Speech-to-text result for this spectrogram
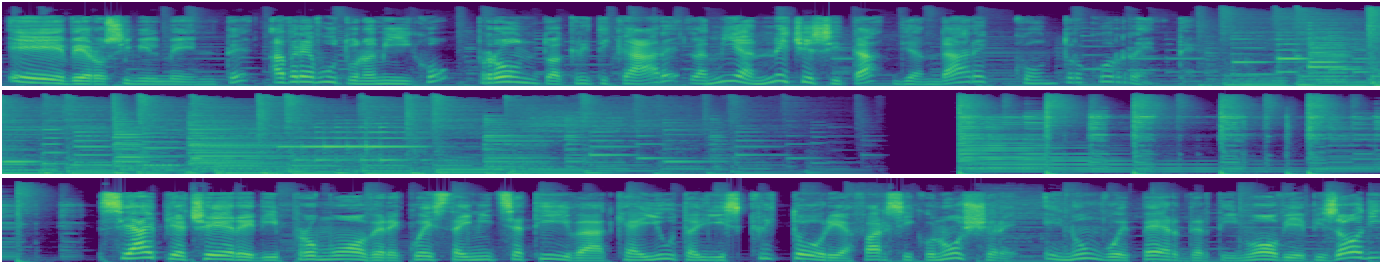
E verosimilmente avrei avuto un amico pronto a criticare la mia necessità di andare controcorrente. Se hai piacere di promuovere questa iniziativa che aiuta gli scrittori a farsi conoscere e non vuoi perderti i nuovi episodi,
